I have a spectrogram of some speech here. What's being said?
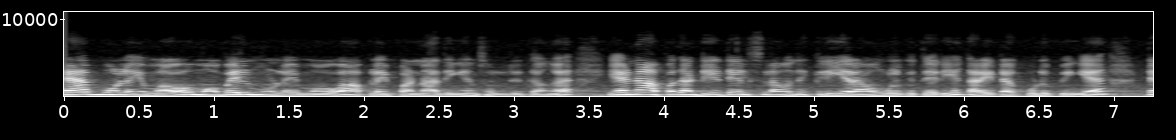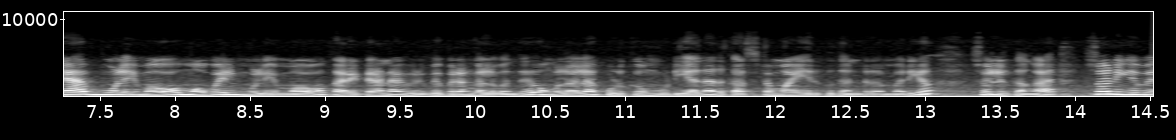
டேப் மூலயமாவோ மொபைல் மூலயமாவோ அப்ளை பண்ணாதீங்கன்னு சொல்லியிருக்காங்க ஏன்னா அப்போ தான் டீட்டெயில்ஸ்லாம் வந்து கிளியராக உங்களுக்கு தெரியும் கரெக்டாக கொடுப்பீங்க. டேப் மூலயமாவோ மொபைல் மூலயமாவோ கரெக்டான விவரங்கள் வந்து உங்களால் கொடுக்க முடியாது. அது கஷ்டமாக இருக்குதுன்ற மாதிரியும் சொல்லியிருக்காங்க ஸோ நீங்கள்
